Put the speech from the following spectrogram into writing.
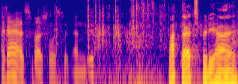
That guy has specialist again, dude. My threat's pretty high.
